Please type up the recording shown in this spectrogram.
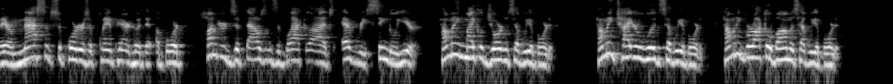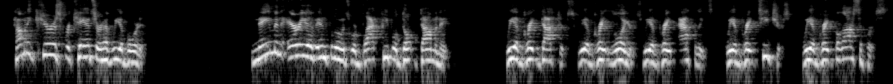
They are massive supporters of Planned Parenthood that abort hundreds of thousands of black lives every single year. How many Michael Jordans have we aborted? How many Tiger Woods have we aborted? How many Barack Obamas have we aborted? How many cures for cancer have we aborted? Name an area of influence where black people don't dominate. We have great doctors. We have great lawyers. We have great athletes. We have great teachers. We have great philosophers.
